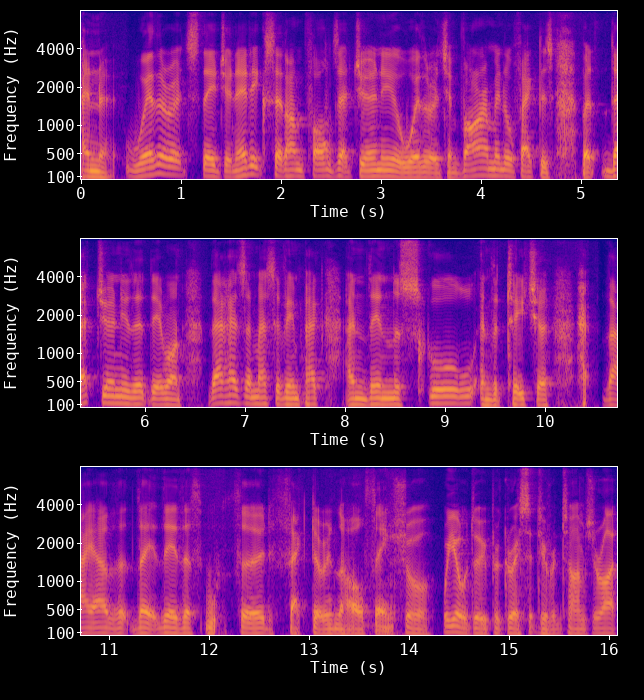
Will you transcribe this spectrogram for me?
and whether it's their genetics that unfolds that journey, or whether it's environmental factors, but that journey that they're on, that has a massive impact. And then the school and the teacher, they are the, they they're the third factor in the whole thing. Sure. We all do progress at different times. You're right.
